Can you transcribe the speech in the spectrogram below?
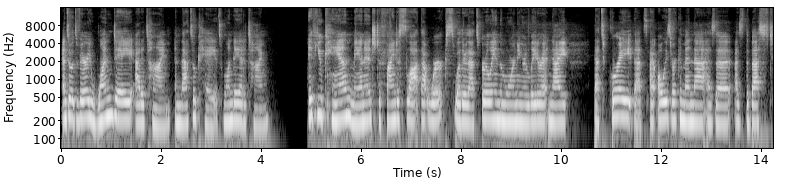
And so it's very one day at a time, and that's okay. It's one day at a time. If you can manage to find a slot that works, whether that's early in the morning or later at night, that's great. That's I always recommend that as a as the best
